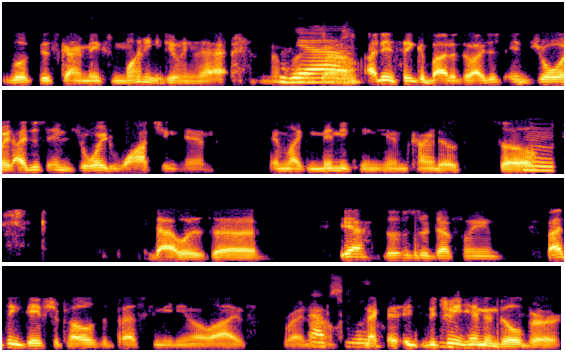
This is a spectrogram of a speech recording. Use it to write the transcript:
look, this guy makes money doing that. I'm like, Yeah. I didn't think about it though. I just enjoyed, I just enjoyed watching him and like mimicking him kind of. So Mm. that was, uh, yeah, those are definitely. But I think Dave Chappelle is the best comedian alive right now. Absolutely. Between him and Bill Burr.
